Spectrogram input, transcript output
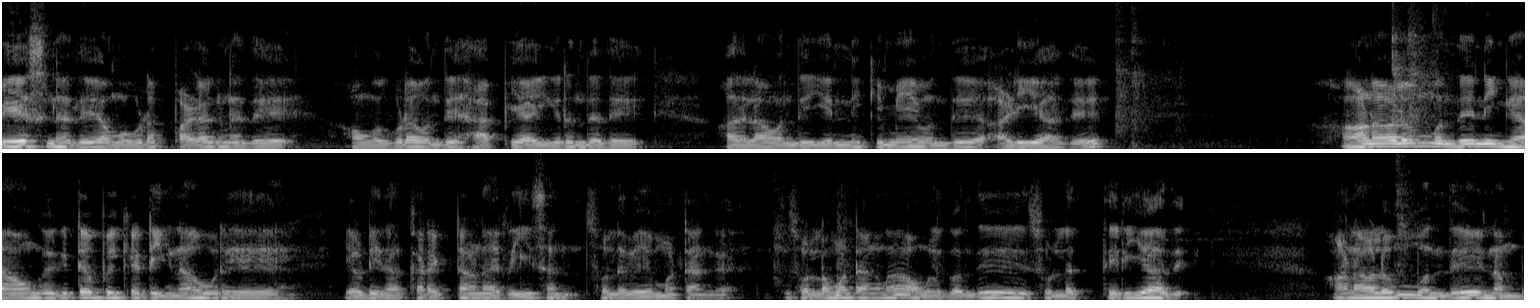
பேசினது அவங்க கூட பழகுனது அவங்க கூட வந்து ஹாப்பியாக இருந்தது அதெல்லாம் வந்து என்றைக்குமே வந்து அழியாது. ஆனாலும் வந்து நீங்கள் அவங்கக்கிட்ட போய் கேட்டிங்கன்னா ஒரு எப்படின்னா கரெக்டான ரீசன் சொல்லவே மாட்டாங்க. சொல்ல மாட்டாங்கன்னா அவங்களுக்கு வந்து சொல்ல தெரியாது. ஆனாலும் வந்து நம்ம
